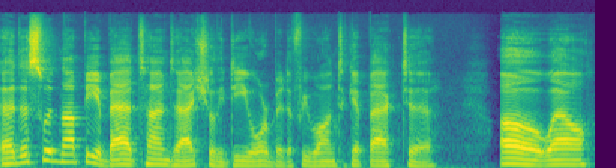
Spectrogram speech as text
Uh, this would not be a bad time to actually deorbit if we want to get back to... Oh, well,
